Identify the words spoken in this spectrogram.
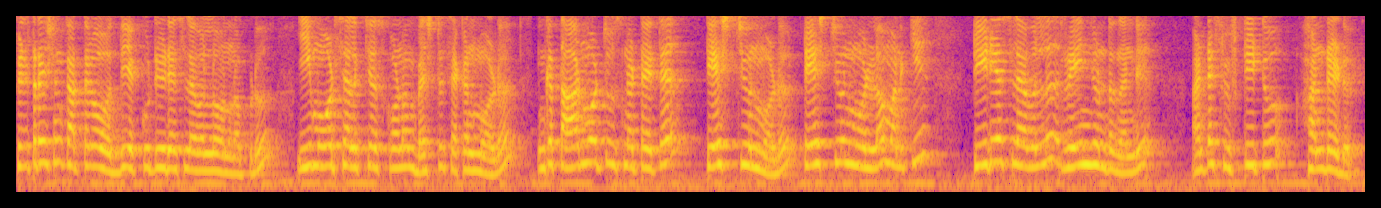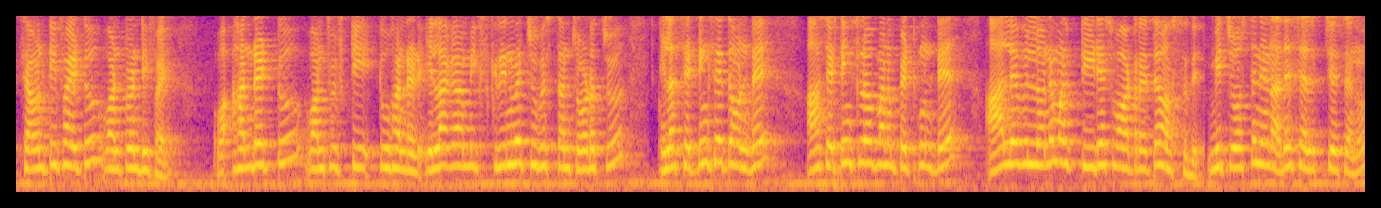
ఫిల్టరేషన్ కరెక్ట్గా వద్ది ఎక్కువ టీడీఎస్ లెవెల్లో ఉన్నప్పుడు. ఈ మోడ్ సెలెక్ట్ చేసుకోవడం బెస్ట్ సెకండ్ మోడ్. ఇంకా థర్డ్ మోడ్ చూసినట్టయితే taste tune mode. Taste tune మోడ్లో మనకి టీడీఎస్ లెవెల్ రేంజ్ ఉంటుందండి. అంటే fifty to hundred seventy five to one twenty five. Hundred to one fifty two hundred. ఇలాగా మీకు స్క్రీన్ మీద చూపిస్తాను చూడొచ్చు. ఇలా సెట్టింగ్స్ అయితే ఉంటాయి ఆ సెట్టింగ్స్లో మనం పెట్టుకుంటే ఆ లెవెల్లోనే మనకు టీడీఎస్ వాటర్ అయితే వస్తుంది. మీరు చూస్తే నేను అదే సెలెక్ట్ చేశాను.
